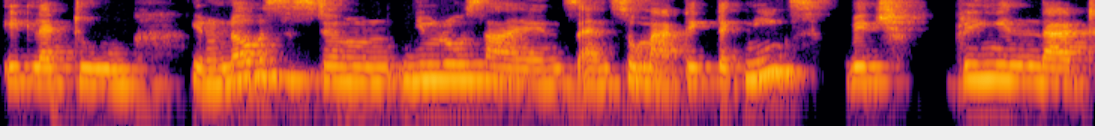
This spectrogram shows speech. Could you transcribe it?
it led to you know nervous system neuroscience and somatic techniques which bring in that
